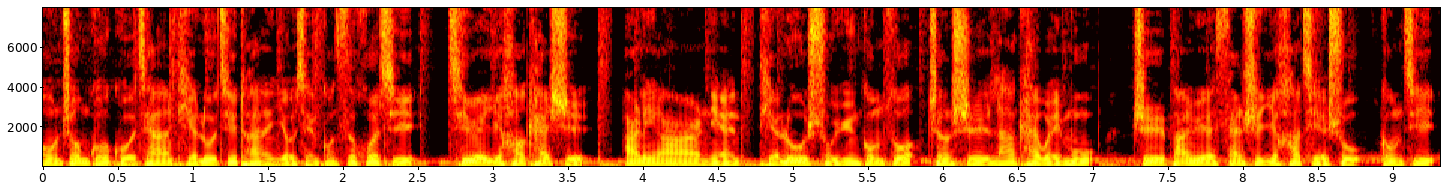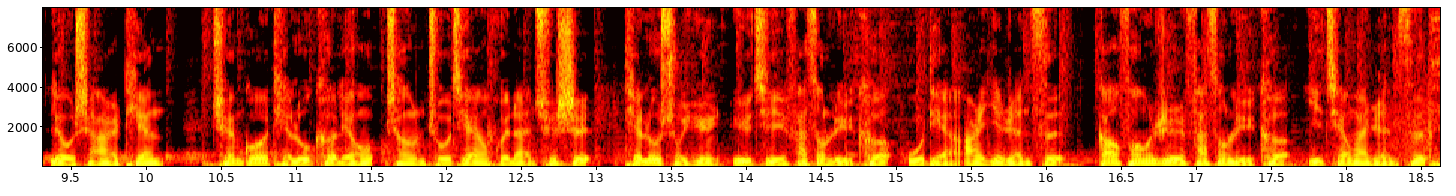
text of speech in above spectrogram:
从中国国家铁路集团有限公司获悉七月一号开始二零二二年铁路暑运工作正式拉开帷幕至八月三十一号结束共计六十二天。全国铁路客流呈逐渐回暖趋势铁路暑运预计发送旅客五点二亿人次高峰日发送旅客一千万人次。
